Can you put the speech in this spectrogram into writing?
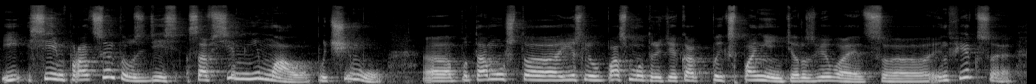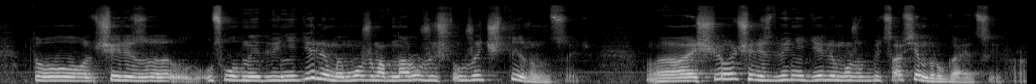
И 7% здесь совсем немало. Почему? Э, потому что, если вы посмотрите, как по экспоненте развивается инфекция, то через э, условные две недели мы можем обнаружить, что уже 14. А еще через две недели может быть совсем другая цифра.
